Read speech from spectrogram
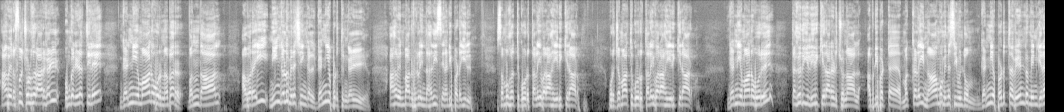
ஆகவே ரசூல் சொல்கிறார்கள் உங்களிடத்திலே கண்ணியமான ஒரு நபர் வந்தால் அவரை நீங்களும் நினைச்சியுங்கள் கண்ணியப்படுத்துங்கள். ஆகவே என்பானவர்கள் இந்த ஹதீஸின் அடிப்படையில் சமூகத்துக்கு ஒரு தலைவராக இருக்கிறார். ஒரு ஜமாத்துக்கு ஒரு தலைவராக இருக்கிறார். கண்ணியமான ஒரு தகுதியில் இருக்கிறார் என்று சொன்னால் அப்படிப்பட்ட மக்களை நாமும் என்ன செய்ய வேண்டும்? கண்ணியப்படுத்த வேண்டும் என்கிற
